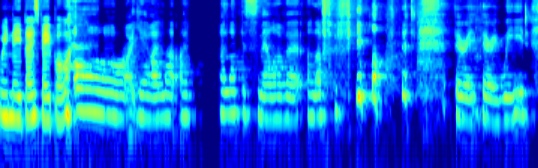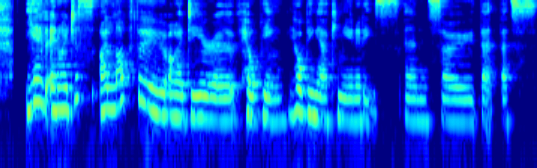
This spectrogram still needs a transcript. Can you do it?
We need those people. Oh yeah, I love I, I love the smell of it. I love the feel of it. Very very weird. Yeah, and I just I love the idea of helping helping our communities, and so that that's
